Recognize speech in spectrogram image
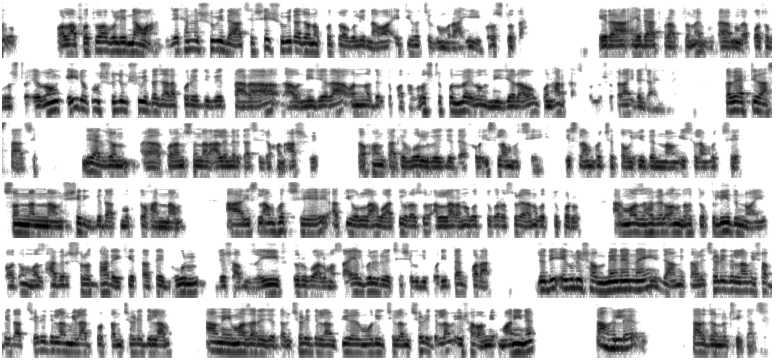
ওলা ফতুয়াগুলি নেওয়া, যেখানে সুবিধা আছে, সেই সুবিধাজনক ফতুয়াগুলি নেওয়া, এটি হচ্ছে গুমরাহি ভ্রষ্টতা এরা হেদায়ত প্রাপ্ত নয় পথভ্রষ্ট। এবং এই রকম সুযোগ সুবিধা যারা করে দিবে, তারা নিজেরা অন্যদেরকে পথভ্রষ্ট করল এবং নিজেরাও গুনহার কাজ করল। সুতরাং এটা জায়েজ নাই তবে একটি রাস্তা আছে যে একজন কোরআন সন্ন্যার আলেমের কাছে যখন আসবে, তখন তাকে বলবে যে, দেখো, ইসলাম হচ্ছে ইসলাম হচ্ছে তৌহিদের নাম, ইসলাম হচ্ছে সন্ন্যার নাম, শিরিক, বেদাত মুক্ত হওয়ার নাম। আর ইসলাম হচ্ছে আতিউল্লাহ আতি রসুল, আল্লাহর আনুগত্য করো, রসুলের আনুগত্য করো। আর মজহাবের অন্ধ তকলিদ নয়, বরং মজহাবের শ্রদ্ধা রেখে তাতে ভুল যেসব জয়ীফ, দুর্বল মাসাইল গুলি রয়েছে সেগুলি পরিত্যাগ করা। যদি এগুলি সব মেনে নেই যে আমি তাহলে ছেড়ে দিলাম সব বেদাত ছেড়ে দিলাম, মিলাদ করতাম ছেড়ে দিলাম, আমি মাজারে যেতাম, ছেড়ে দিলাম, পীরের মরিদ ছিলাম, ছেড়ে দিলাম, এসব আমি মানি না, তাহলে তার জন্য ঠিক আছে।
